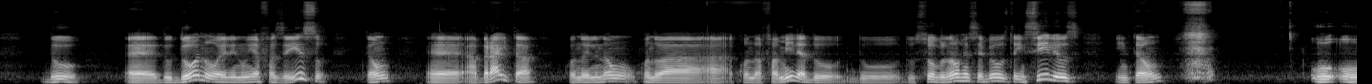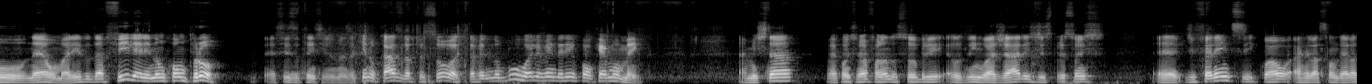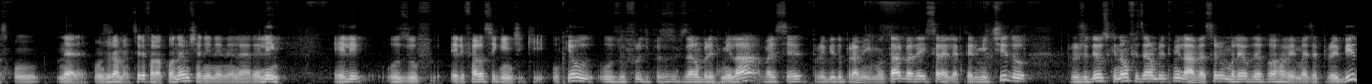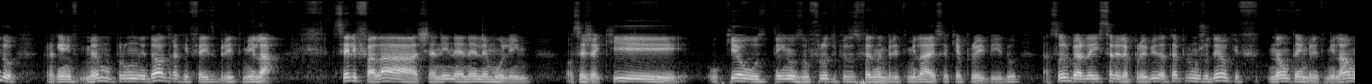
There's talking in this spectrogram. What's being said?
do, é, do dono, ele não ia fazer isso, então é, a Braita quando ele não, quando a, a, quando a família do, do, do sogro não recebeu os utensílios, então o, o, né, o marido da filha ele não comprou esses utensílios. Mas aqui no caso da pessoa que está vendendo burro, ele venderia em qualquer momento. A Mishnah vai continuar falando sobre os linguajares de expressões é, diferentes e qual a relação delas com, né, com juramento. Se ele fala, ele usuf, ele fala o seguinte que o que eu usufruo de pessoas que fizeram Brit Milá vai ser proibido para mim. Mutar para Israel é permitido para os judeus que não fizeram Brit Milá, mas é proibido para quem mesmo para um idólatra que fez Brit Milá. Se ele falar ou seja, que o que eu tenho usufruto de pessoas que fazem Brit Milá, isso aqui é proibido. A Surber Israel é proibido até para um judeu que não tem Brit Milá,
